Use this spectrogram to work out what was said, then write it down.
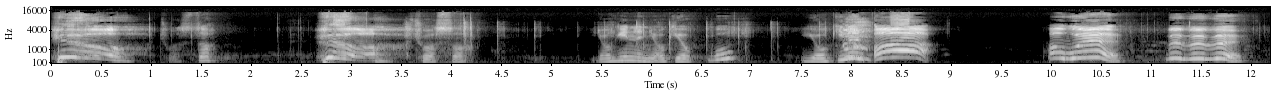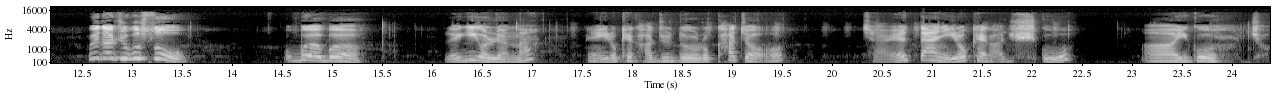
휴. 좋았어. 휴. 좋았어. 여기는 여기였고, 여기는, 아! 아, 왜? 왜, 왜, 왜? 왜 나 죽었어? 어, 뭐야, 뭐야. 렉이 걸렸나? 그냥 이렇게 가주도록 하죠. 자, 일단 이렇게 가주시고, 아, 이거, 처,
